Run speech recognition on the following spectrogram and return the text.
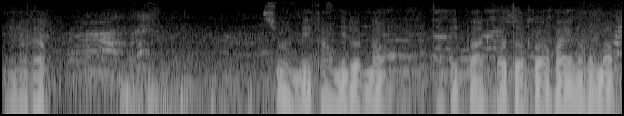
เนี่ยนี่นะครับศสูตรมีเขาไมีรสเนาะถ้าผิดพลาดขอโทษขออภัยนะครับเนาะเ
